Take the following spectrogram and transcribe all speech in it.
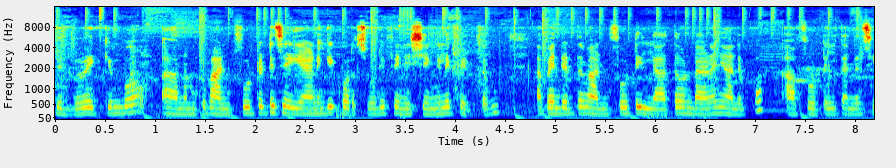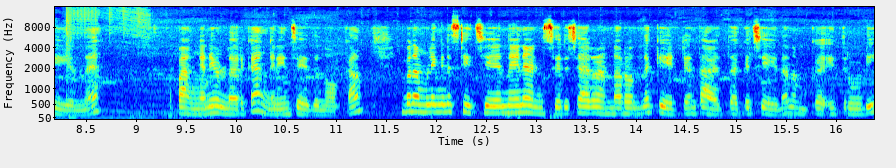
സിബ് വെക്കുമ്പോൾ നമുക്ക് വൺ ഫൂട്ട് ഇട്ട് ചെയ്യുകയാണെങ്കിൽ കുറച്ചുകൂടി ഫിനിഷിങ്ങിൽ കിട്ടും. അപ്പോൾ എന്റെ അടുത്ത് വൺ ഫൂട്ട് ഇല്ലാത്തതുകൊണ്ടാണ് ഞാനിപ്പോൾ ആ ഫൂട്ടിൽ തന്നെ ചെയ്യുന്നത് അപ്പോൾ അങ്ങനെയുള്ളവർക്ക് അങ്ങനെയും ചെയ്ത് നോക്കാം. അപ്പോൾ നമ്മളിങ്ങനെ സ്റ്റിച്ച് ചെയ്യുന്നതിനനുസരിച്ച് ആ റണ്ണർ ഒന്ന് കയറ്റം താഴ്ത്തൊക്കെ ചെയ്താൽ നമുക്ക് ഇത്രൂടി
